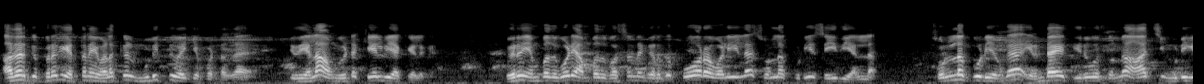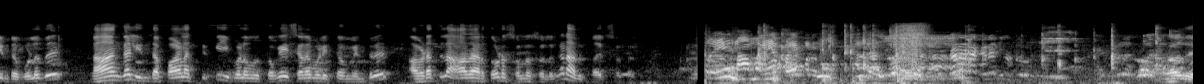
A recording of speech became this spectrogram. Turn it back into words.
அதற்கு பிறகு எத்தனை வழக்குகள் முடித்து வைக்கப்பட்டத? இதையெல்லாம் அவங்ககிட்ட அவங்க கிட்ட கேள்வியா கேளுங்க. வெறும் எண்பது கோடி ஐம்பது பர்சன்ட்ங்கிறது போற வழியில சொல்லக்கூடிய செய்தி அல்ல. சொல்லக்கூடியவங்க ரெண்டாயிரத்தி இருபத்தொன்னு ஆட்சி முடிகின்ற பொழுது நாங்கள் இந்த பாலத்திற்கு இவ்வளவு தொகை செலவழித்தோம் என்று அவ்விடத்துல ஆதாரத்தோட சொல்ல சொல்லுங்க நான் அதுக்கு பதில் சொல்றேன். நாம ஏன் பயப்படணும்? அதாவது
